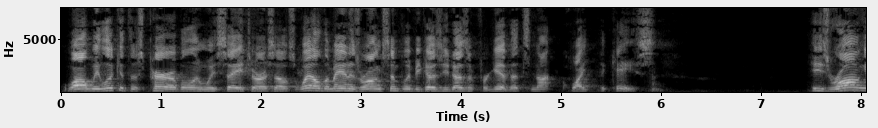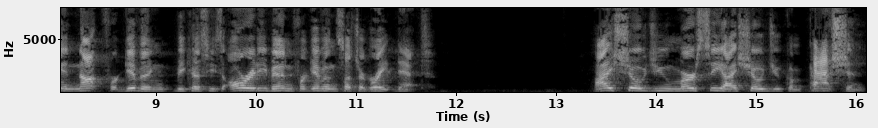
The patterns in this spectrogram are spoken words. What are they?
while we look at this parable and we say to ourselves, well, the man is wrong simply because he doesn't forgive, that's not quite the case. He's wrong in not forgiving because he's already been forgiven such a great debt. I showed you mercy, I showed you compassion,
